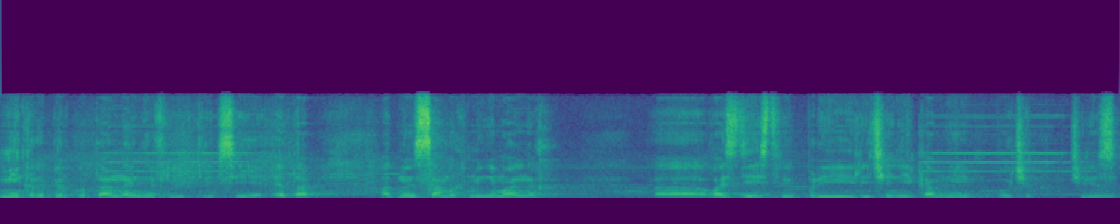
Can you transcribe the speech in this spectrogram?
микроперкутанная нефролитрепсия. Это одно из самых минимальных э, воздействий при лечении камней почек. Через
